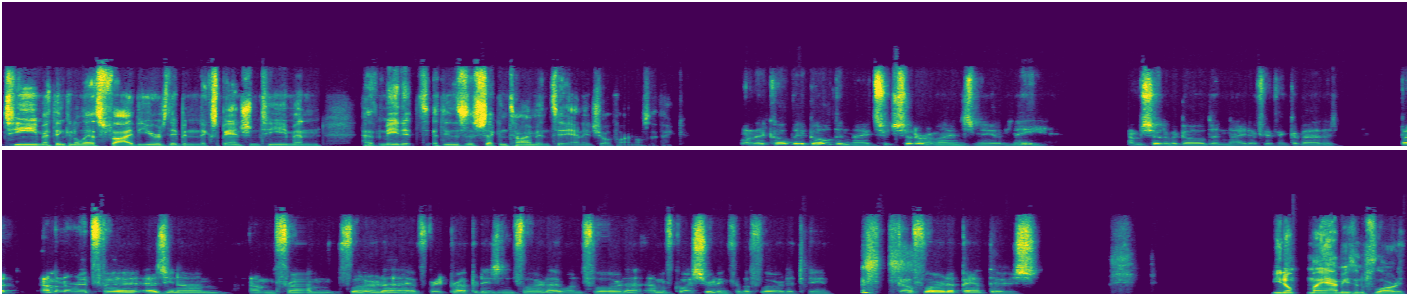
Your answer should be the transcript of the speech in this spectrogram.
team. I think in the last five years they've been an expansion team and have made it. I think this is the second time into the NHL finals. I think. Well, they're called the Golden Knights, which sort of reminds me of me. I'm sort of a Golden Knight if you think about it. But I'm going to root for, as you know, I'm I'm from Florida. I have great properties in Florida. I won Florida. I'm of course rooting for the Florida team. Go Florida Panthers. You know, Miami's in Florida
